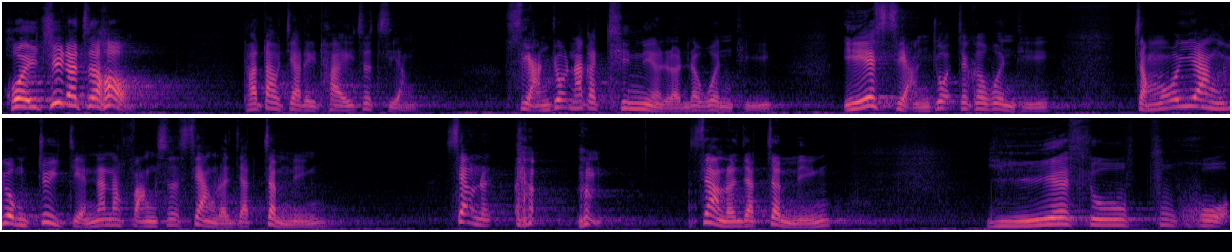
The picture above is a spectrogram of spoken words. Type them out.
回去了之后，他到家里，他一直想，想着那个青年人的问题，也想着这个问题，怎么样用最简单的方式向人家证明，向人 向人家证明耶稣复活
